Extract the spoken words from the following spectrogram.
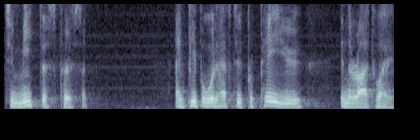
to meet this person? And people would have to prepare you in the right way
